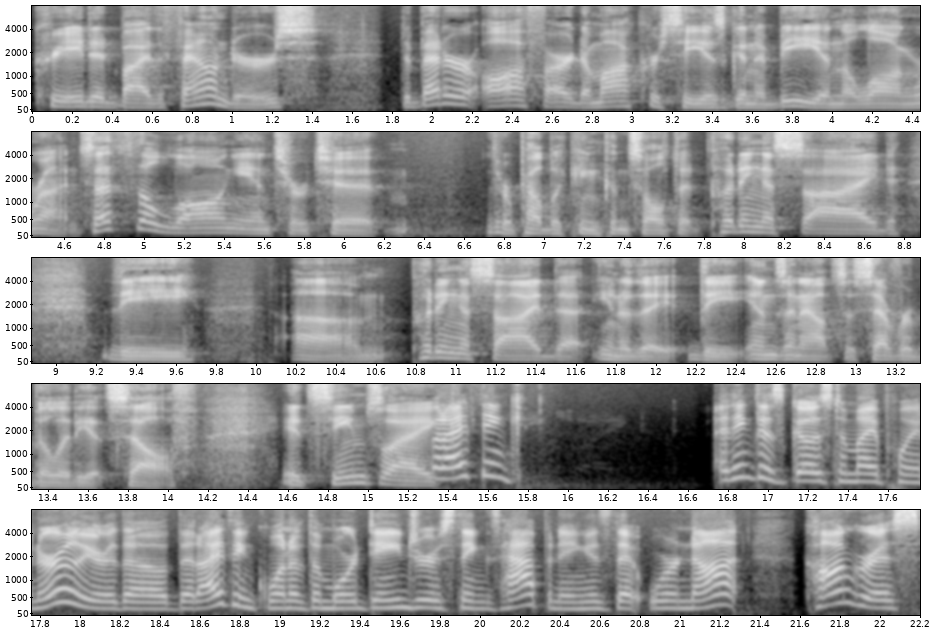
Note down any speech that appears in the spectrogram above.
created by the founders, the better off our democracy is going to be in the long run. So that's the long answer to the Republican consultant, putting aside the um, putting aside the you know the the ins and outs of severability itself. It seems like But I think I think this goes to my point earlier, though, that I think one of the more dangerous things happening is that we're not, Congress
